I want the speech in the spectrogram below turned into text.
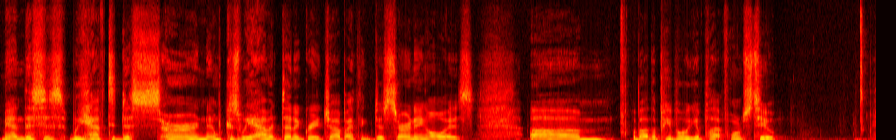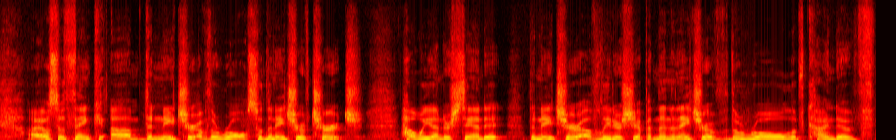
man, this is we have to discern, and because we haven't done a great job, I think discerning always um, about the people we give platforms to. I also think um, the nature of the role, so the nature of church, how we understand it, the nature of leadership, and then the nature of the role of kind of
